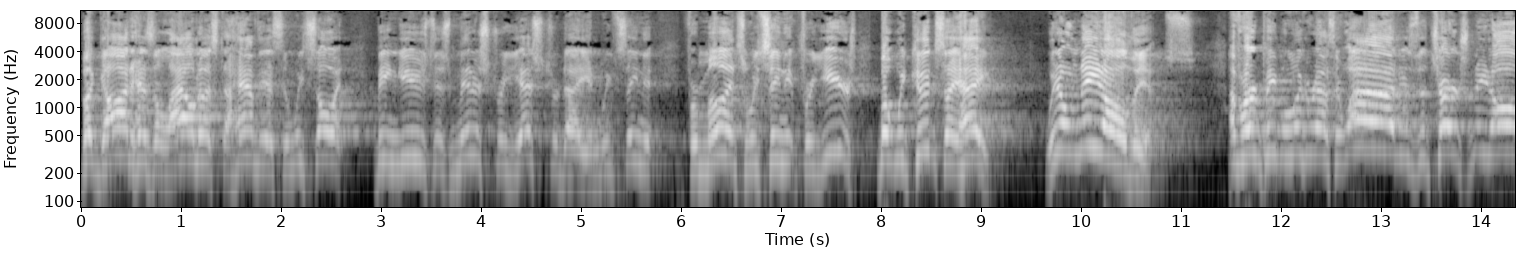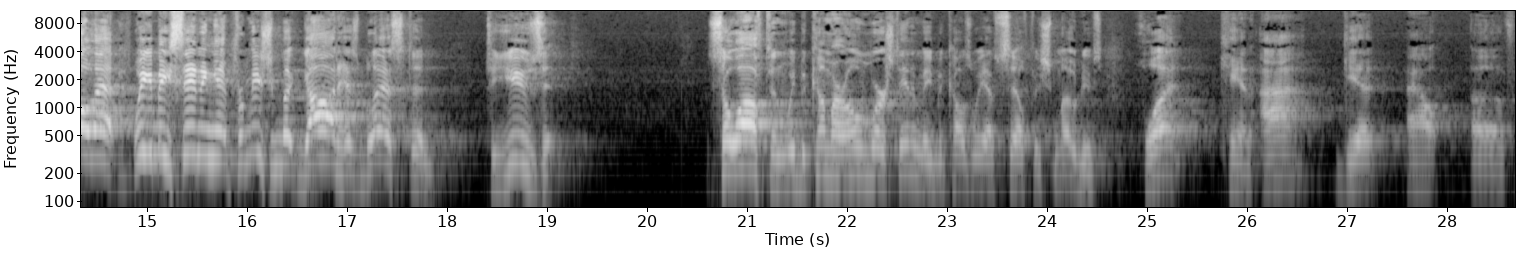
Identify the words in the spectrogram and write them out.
But God has allowed us to have this, and we saw it being used as ministry yesterday, and we've seen it for months, we've seen it for years. But we could say, hey, we don't need all this. I've heard people look around and say, why does the church need all that? We could be sending it for mission, but God has blessed them to use it. So often we become our own worst enemy because we have selfish motives. What can I get out of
